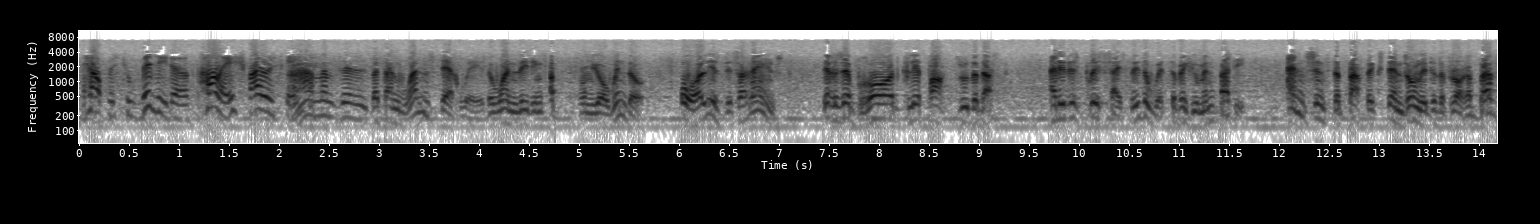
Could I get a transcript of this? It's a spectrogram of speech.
The help is too busy to polish fire escapes. Ah, mademoiselle, but on one stairway, the one leading up from your window, all is disarranged. There is a broad, clear path through the dust, and it is precisely the width of a human body. And since the path extends only to the floor above,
